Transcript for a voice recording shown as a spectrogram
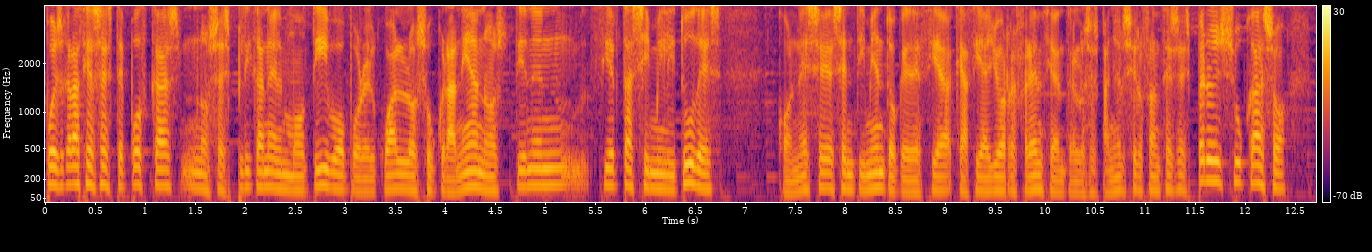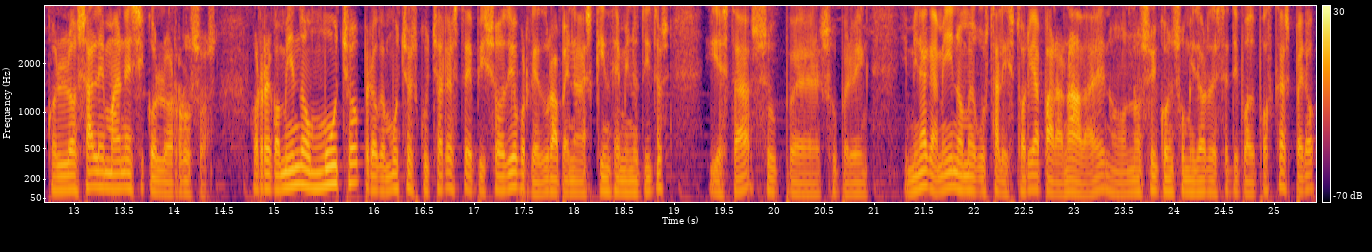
Pues gracias a este podcast nos explican el motivo por el cual los ucranianos tienen ciertas similitudes con ese sentimiento que decía que hacía yo referencia entre los españoles y los franceses, pero en su caso con los alemanes y con los rusos. Os recomiendo mucho, pero que mucho escuchar este episodio porque dura apenas 15 minutitos y está súper, súper bien. Y mira que a mí no me gusta la historia para nada, ¿eh? no, no soy consumidor de este tipo de podcast, pero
